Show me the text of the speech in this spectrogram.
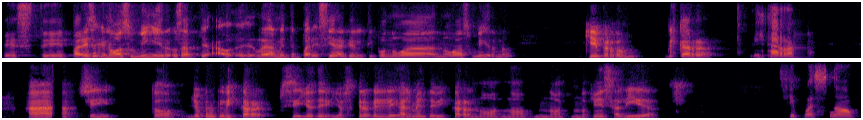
Este, parece que no va a asumir, o sea, eh, realmente pareciera que el tipo no va, no va a asumir, ¿no? ¿Quién, perdón? Vizcarra. Vizcarra. Ah, sí. Todo, yo creo que Vizcarra, sí, yo, yo creo que legalmente Vizcarra no, no, no, no tiene salida. Sí, pues no.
